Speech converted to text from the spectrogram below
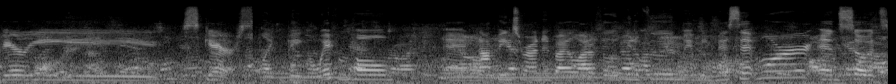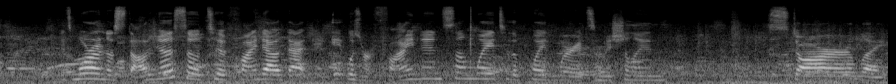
very scarce. Like being away from home and not being surrounded by a lot of Filipino food made me miss it more. And so it's it's more on nostalgia. So to find out that it was refined in some way to the point where it's Michelin star like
